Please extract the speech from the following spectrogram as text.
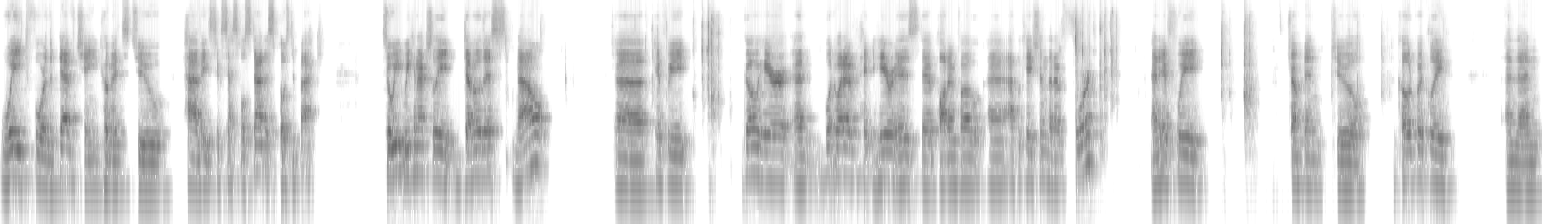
wait for the dev chain commit to have a successful status posted back. So we, we can actually demo this now. Uh, if we go here and what, what I've hit here is the PodInfo uh, application that I've forked. And if we jump into the code quickly, and then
